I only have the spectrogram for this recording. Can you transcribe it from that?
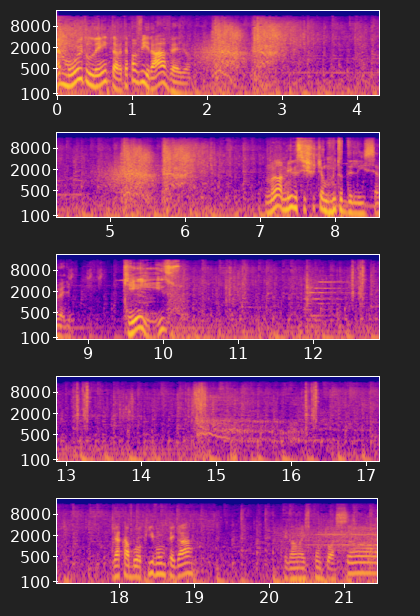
É muito lenta, até pra virar, velho. Meu amigo, esse chute é muito delícia, velho. Que isso? Já acabou aqui, vamos pegar. Pegar mais pontuação.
